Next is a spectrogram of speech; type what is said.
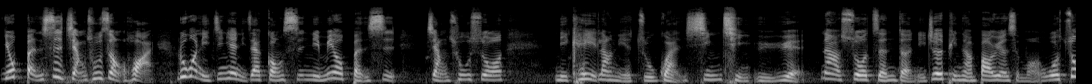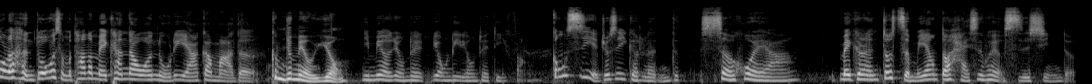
有本事讲出这种话。如果你今天你在公司，你没有本事讲出说。你可以让你的主管心情愉悦。那说真的，你就是平常抱怨什么？我做了很多，为什么他都没看到我努力啊？干嘛的？根本就没有用。你没有用对，用力用对地方。公司也就是一个人的社会啊，每个人都怎么样，都还是会有私心的。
